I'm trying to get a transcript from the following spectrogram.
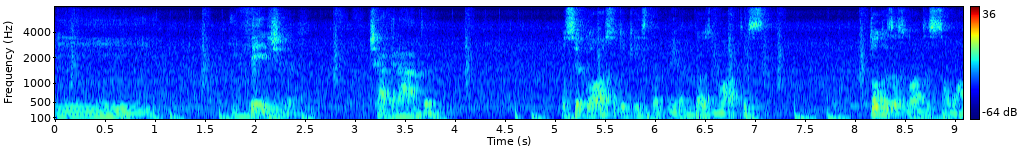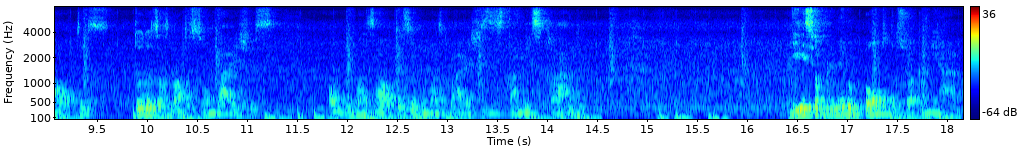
e, e veja, te agrada? Você gosta do que está vendo, das notas? Todas as notas são altas, todas as notas são baixas, algumas altas e algumas baixas, está mesclado. E esse é o primeiro ponto da sua caminhada.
